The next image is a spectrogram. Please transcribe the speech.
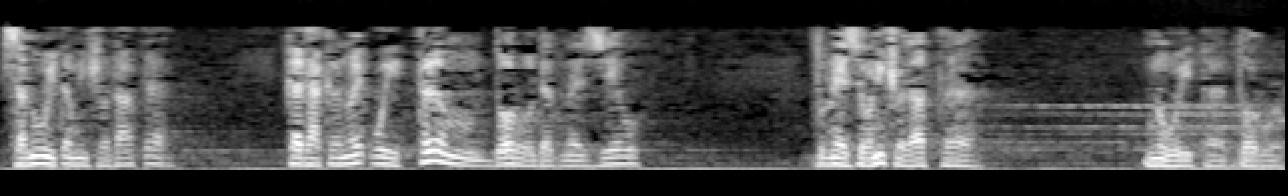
să nu uităm niciodată că dacă noi uităm dorul de Dumnezeu, Dumnezeu niciodată nu uită dorul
